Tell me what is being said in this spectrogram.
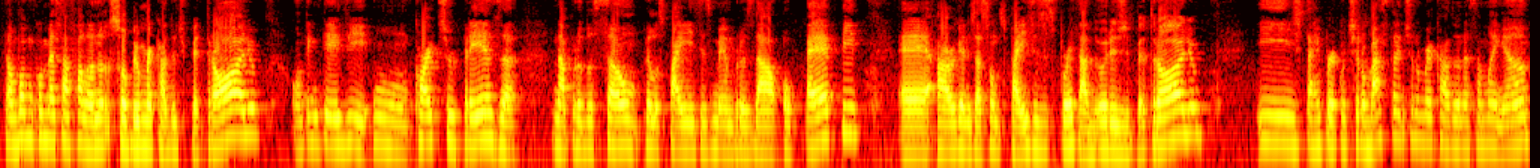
Então vamos começar falando sobre o mercado de petróleo. Ontem teve um corte surpresa na produção pelos países membros da OPEP, é, a Organização dos Países Exportadores de Petróleo, e está repercutindo bastante no mercado nessa manhã.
